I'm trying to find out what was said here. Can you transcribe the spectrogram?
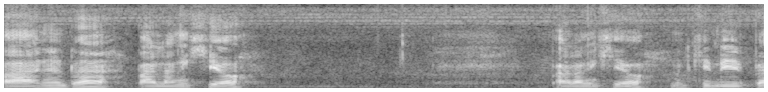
ปลาเนี่ยด้วยปลาหลังเขียว ปลาหลังเขียว มันกินดีไป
